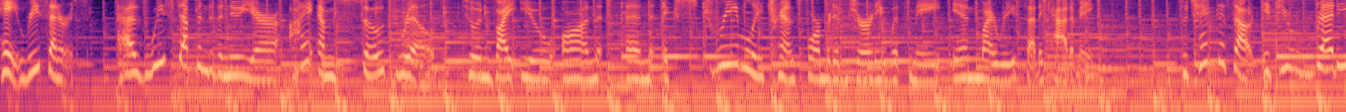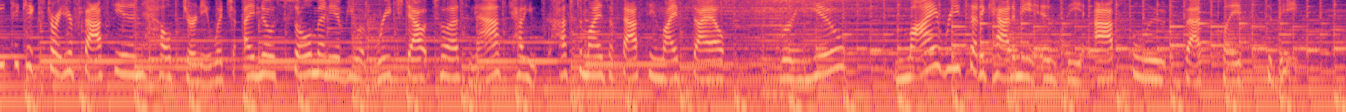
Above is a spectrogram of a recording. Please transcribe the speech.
Hey, resetters, as we step into the new year, I am so thrilled to invite you on an extremely transformative journey with me in my Reset Academy. So, check this out. If you're ready to kickstart your fasting and health journey, which I know so many of you have reached out to us and asked how you customize a fasting lifestyle for you, my Reset Academy is the absolute best place to be.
